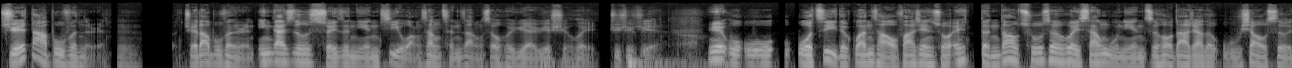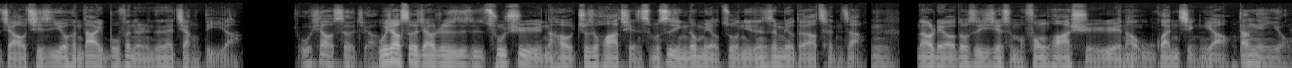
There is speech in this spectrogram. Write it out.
绝大部分的人，嗯，绝大部分的人应该是都是随着年纪往上成长的时候，会越来越学会拒绝别人。因为我我我自己的观察，我发现说，哎，等到出社会三五年之后，大家的无效社交，其实有很大一部分的人正在降低啊。无效社交，无效社交就是出去，然后就是花钱，什么事情都没有做，你人生没有得到成长，嗯，然后聊都是一些什么风花雪月，然后无关紧要，当年勇。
